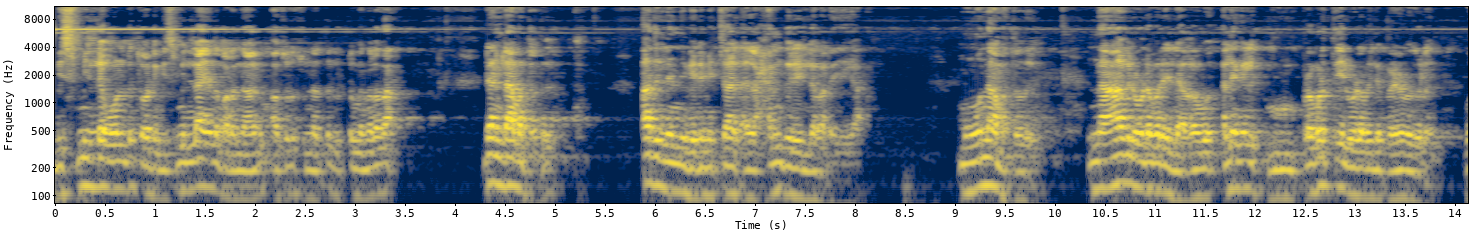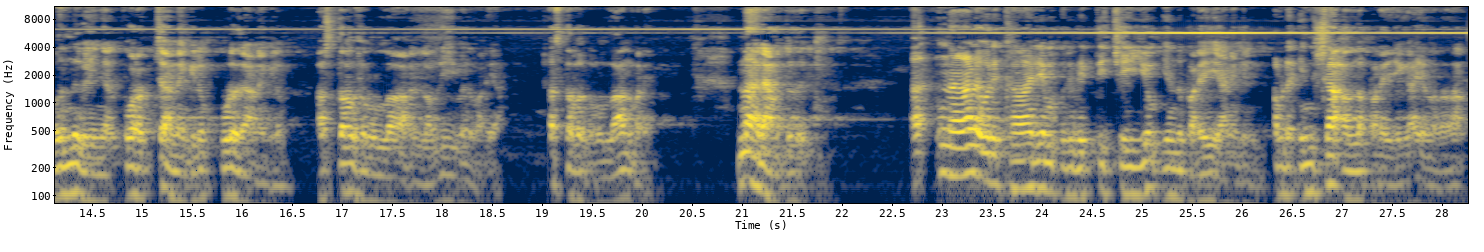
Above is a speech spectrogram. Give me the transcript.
ബിസ്മില്ല കൊണ്ട് തുടങ്ങി ബിസ്മില്ല എന്ന് പറഞ്ഞാലും അസുര സുന്നത്ത് കിട്ടുമെന്നുള്ളതാണ്. രണ്ടാമത്തത് അതിൽ നിന്ന് വിരമിച്ചാൽ അലഹമുല്ല പറയുക. മൂന്നാമത്തത് നാവിലൂടെ വലിയ ലഹവ് അല്ലെങ്കിൽ പ്രവൃത്തിയിലൂടെ വലിയ പിഴവുകൾ വന്നു കഴിഞ്ഞാൽ കുറച്ചാണെങ്കിലും കൂടുതലാണെങ്കിലും അസ്തഫറുല്ലാ അല്ലീം എന്ന് പറയാം. അസ്തഫറുല്ല എന്ന് പറയാം. നാലാമത്തത് നാളെ ഒരു കാര്യം ഒരു വ്യക്തി ചെയ്യും എന്ന് പറയുകയാണെങ്കിൽ അവിടെ ഇൻഷാ അല്ല പറയുക എന്നുള്ളതാണ്.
